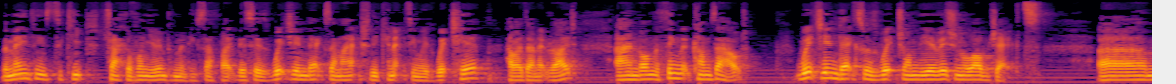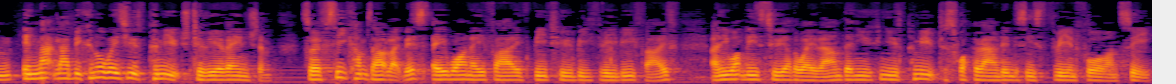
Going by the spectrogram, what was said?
The main things to keep track of when you're implementing stuff like this is which index am I actually connecting with which here? Have I done it right? And on the thing that comes out, which index was which on the original objects? Um, in MATLAB, you can always use permute to rearrange them. So if C comes out like this, A1, A5, B2, B3, B5, and you want these two the other way around, then you can use permute to swap around indices 3 and 4 on C.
